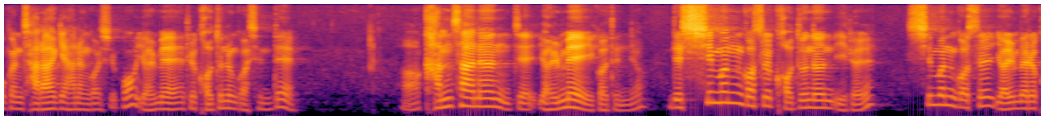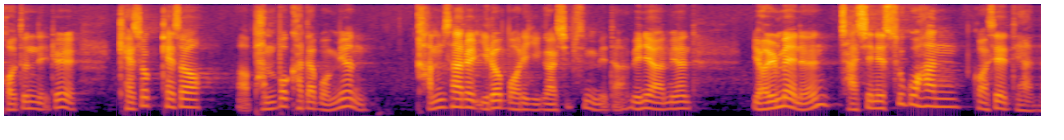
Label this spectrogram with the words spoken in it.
혹은 자라게 하는 것이고 열매를 거두는 것인데 어, 감사는 이제 열매이거든요. 근데 심은 것을 거두는 일을 심은 것을 열매를 거두는 일을 계속해서 어, 반복하다 보면 감사를 잃어버리기가 쉽습니다. 왜냐하면 열매는 자신이 수고한 것에 대한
